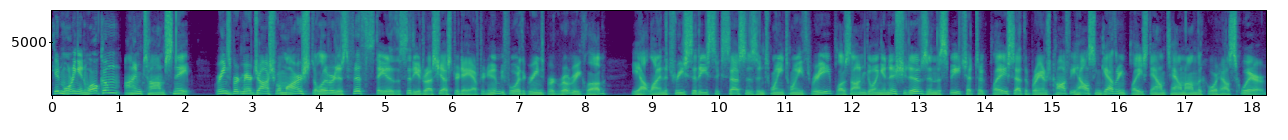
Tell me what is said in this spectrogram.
Good morning and welcome. I'm Tom Snape. Greensburg Mayor Joshua Marsh delivered his fifth State of the City address yesterday afternoon before the Greensburg Rotary Club. He outlined the Tree City's successes in 2023, plus ongoing initiatives in the speech that took place at the Branch Coffee House and Gathering Place downtown on the Courthouse Square.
